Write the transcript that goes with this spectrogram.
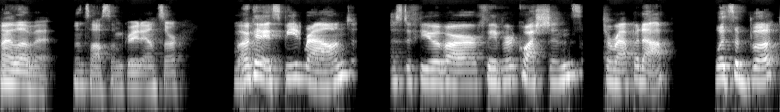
I love it. That's awesome. Great answer. Okay, speed round just a few of our favorite questions to wrap it up. What's a book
